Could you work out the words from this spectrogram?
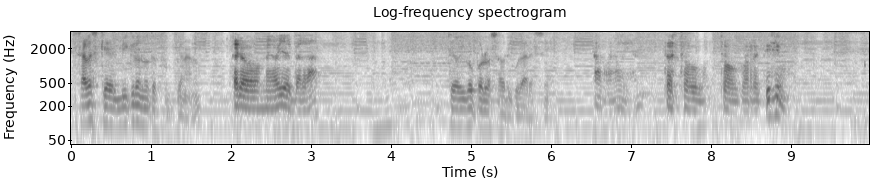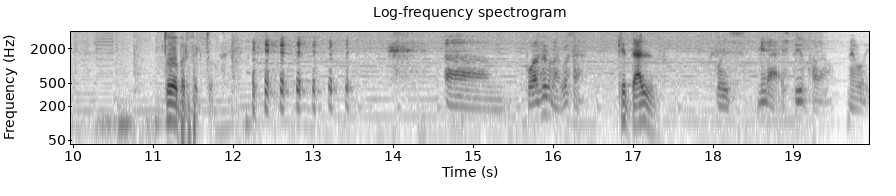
Sabes que el micro no te funciona, ¿no? Pero me oyes, ¿verdad? Te oigo por los auriculares, sí. Ah, bueno, bien. Entonces todo, todo correctísimo. Todo perfecto. Ah, Puedo hacer una cosa. ¿Qué tal? Pues mira, estoy enfadado. Me voy.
